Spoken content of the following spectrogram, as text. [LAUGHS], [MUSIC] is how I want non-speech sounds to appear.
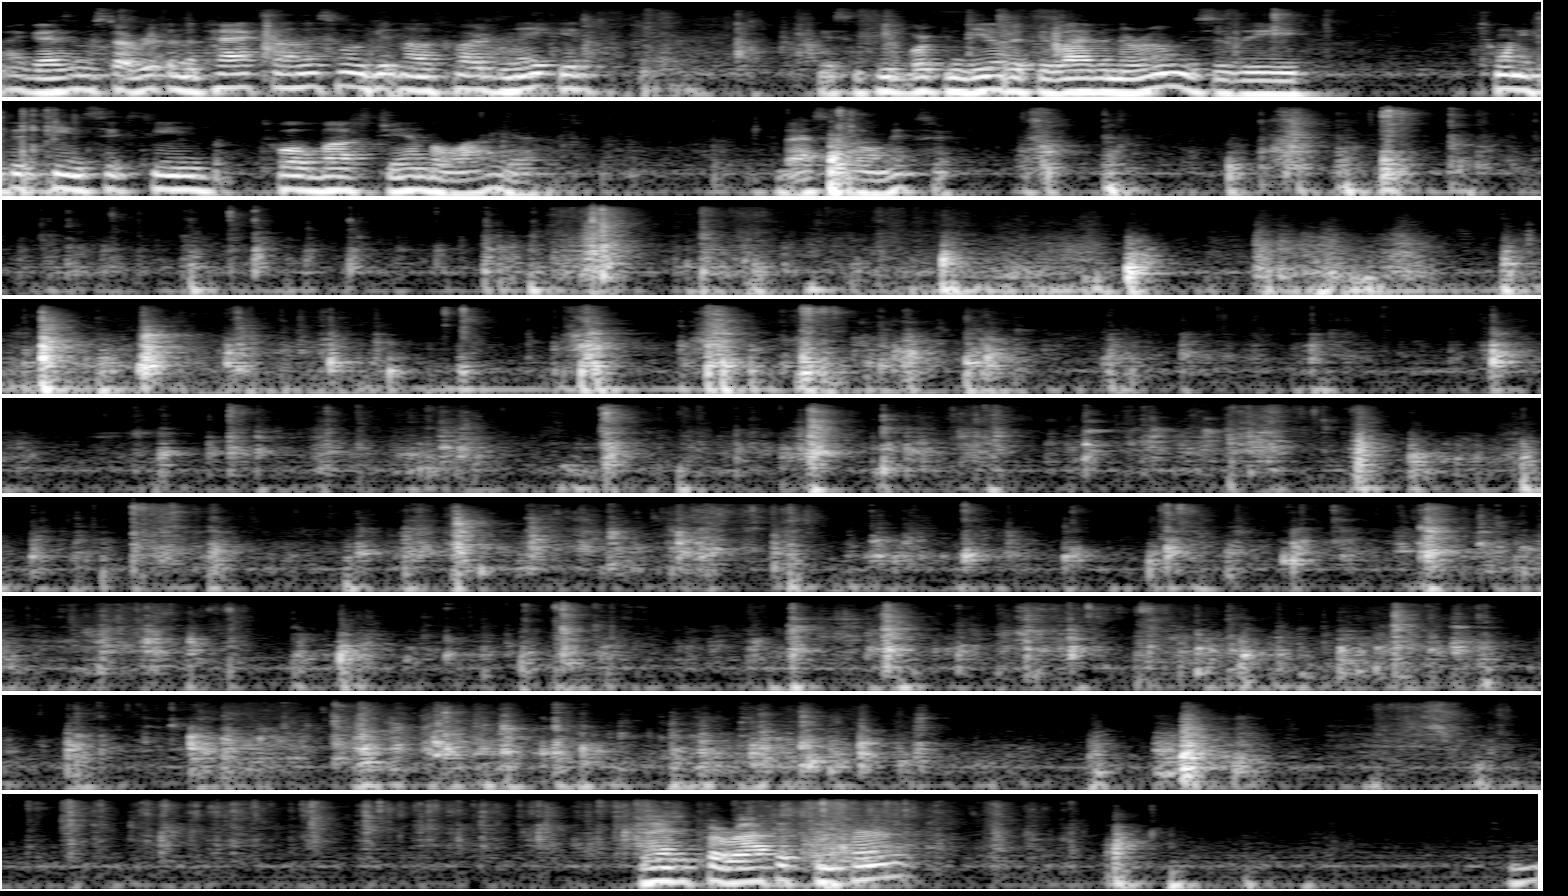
Alright guys, I'm gonna start ripping the packs on this one, getting all the cards naked. Get some keep working deals if you're live in the room. This is the 2015-16 12 box Jambalaya basketball mixer. Magic for Rockets confirmed. Okay.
